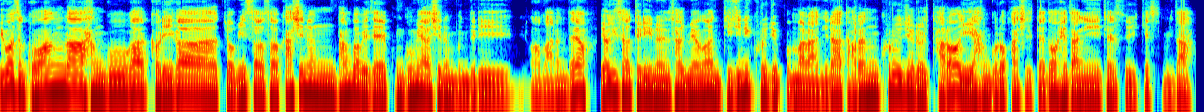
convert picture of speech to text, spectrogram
이곳은 공항과 항구가 거리가 좀 있어서 가시는 방법에 대해 궁금해 하시는 분들이 어, 많은데요. 여기서 드리는 설명은 디즈니 크루즈뿐만 아니라 다른 크루즈를 타러 이 항구로 가실 때도 해당이 될 수 있겠습니다.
